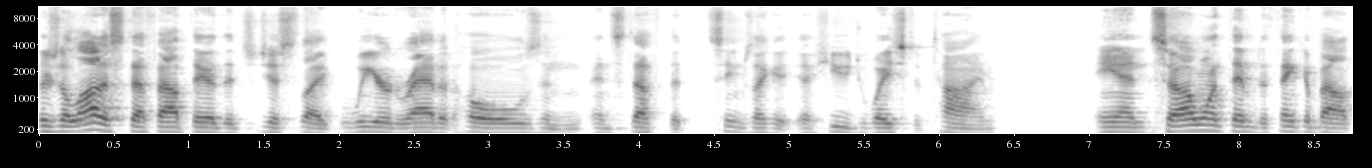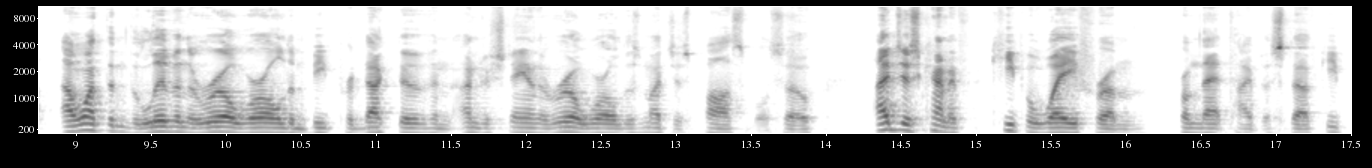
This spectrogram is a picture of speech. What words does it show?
there's a lot of stuff out there that's just like weird rabbit holes and and stuff that seems like a, a huge waste of time. And so I want them to think about I want them to live in the real world and be productive and understand the real world as much as possible. So I just kind of keep away from from that type of stuff. Keep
